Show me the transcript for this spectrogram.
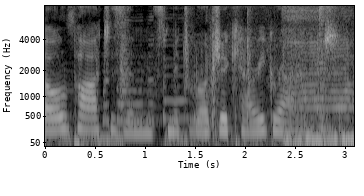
Soul Partisans mit Roger Cary Grant.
